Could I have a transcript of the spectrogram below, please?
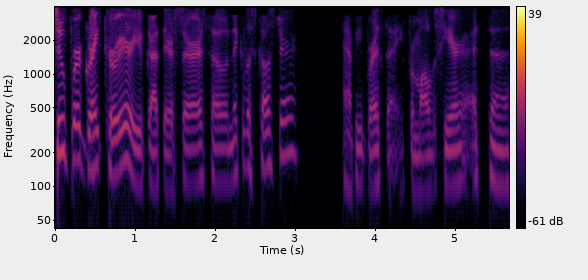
Super great career you've got there, sir. So Nicholas Coster, happy birthday from all of us here at uh,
